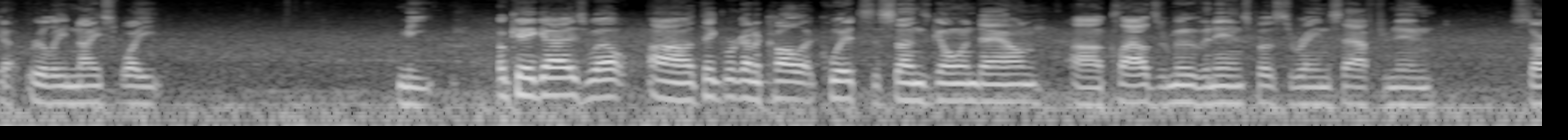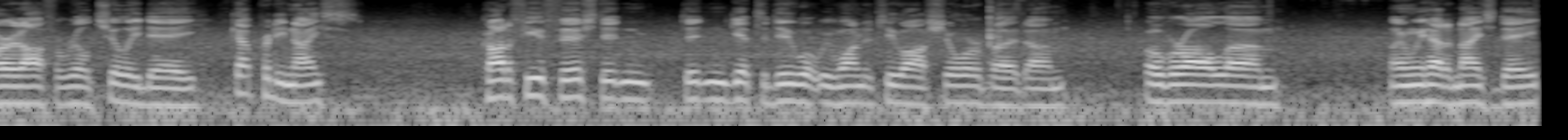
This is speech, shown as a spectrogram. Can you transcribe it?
got really nice white meat. Okay guys, well, uh, I think we're gonna call it quits. The sun's going down, uh, clouds are moving in, it's supposed to rain this afternoon. Started off a real chilly day, got pretty nice. Caught a few fish, didn't didn't get to do what we wanted to offshore, but um, overall, um, I mean, we had a nice day.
